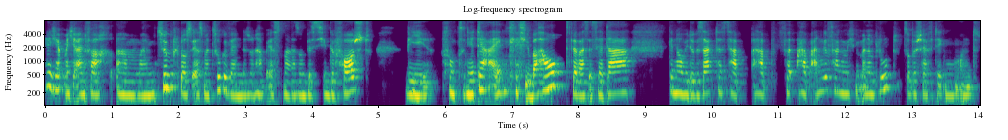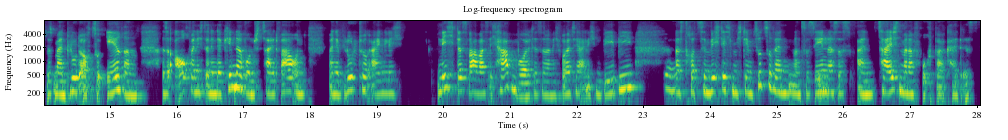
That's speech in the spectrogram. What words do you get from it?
Ja, ich habe mich einfach ähm, meinem Zyklus erstmal zugewendet und habe erstmal so ein bisschen geforscht, wie funktioniert der eigentlich überhaupt, für was ist er da. Genau wie du gesagt hast, habe hab, hab angefangen, mich mit meinem Blut zu beschäftigen und mein Blut auch zu ehren. Also auch wenn ich dann in der Kinderwunschzeit war und meine Blutung eigentlich nicht das war, was ich haben wollte, sondern ich wollte ja eigentlich ein Baby, ja. war es trotzdem wichtig, mich dem zuzuwenden und zu sehen, dass es ein Zeichen meiner Fruchtbarkeit ist,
